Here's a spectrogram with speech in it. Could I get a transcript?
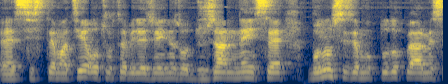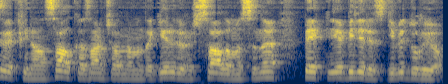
e, sistematiğe oturtabileceğiniz o düzen neyse bunun size mutluluk vermesi ve finansal kazanç anlamında geri dönüş sağlamasını bekleyebiliriz gibi duruyor.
